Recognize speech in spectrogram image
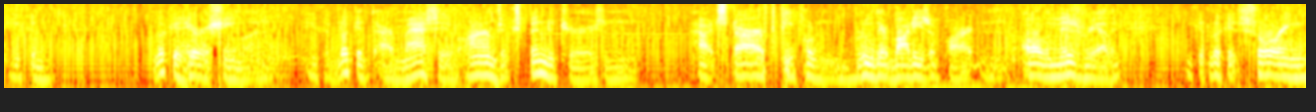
He could look at Hiroshima and he could look at our massive arms expenditures and how it starved people and blew their bodies apart and all the misery of it. He could look at soaring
